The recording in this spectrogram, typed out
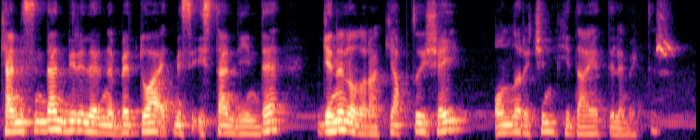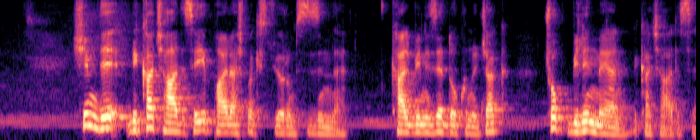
Kendisinden birilerine beddua etmesi istendiğinde genel olarak yaptığı şey onlar için hidayet dilemektir. Şimdi birkaç hadiseyi paylaşmak istiyorum sizinle. Kalbinize dokunacak, çok bilinmeyen birkaç hadise.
